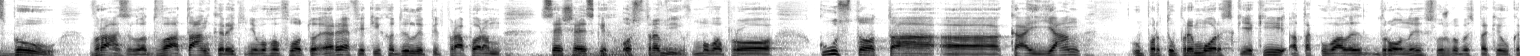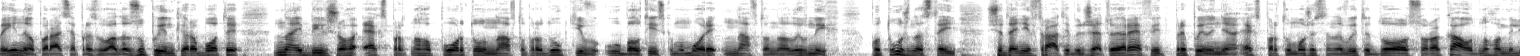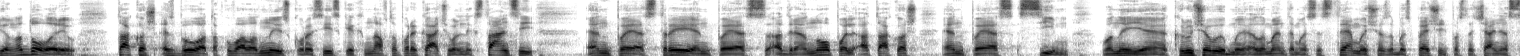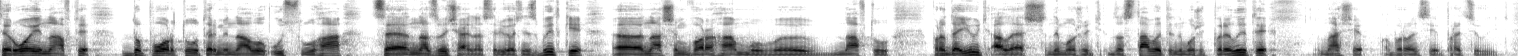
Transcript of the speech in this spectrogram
СБУ вразило два танкери тіньового флоту РФ, які ходили під прапором Сейшельських островів. Мова про Кусто та е, Кайян у порту Приморськ, які атакували дрони Служби безпеки України. Операція призвела до зупинки роботи найбільшого експортного порту нафтопродуктів у Балтійському морі нафтоналивних потужностей. Щоденні втрати бюджету РФ від припинення експорту можуть становити до 41 мільйона доларів. Також СБУ атакувала низку російських нафтоперекачувальних станцій. НПС-3, НПС Адріанополь, а також НПС-7. Вони є ключовими елементами системи, що забезпечують постачання сирої нафти до порту терміналу Усть-Луга. Це надзвичайно серйозні збитки. Е, нашим ворогам в е, нафту продають, але ж не можуть доставити, не можуть перелити. Наші оборонці працюють.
